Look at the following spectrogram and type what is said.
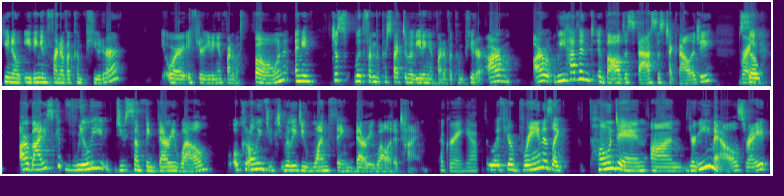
you know, eating in front of a computer, or if you're eating in front of a phone. I mean, just with from the perspective of eating in front of a computer, our our we haven't evolved as fast as technology. Right. So our bodies could really do something very well, could only do, really do one thing very well at a time. Agree. Yeah. So if your brain is like honed in on your emails, right?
